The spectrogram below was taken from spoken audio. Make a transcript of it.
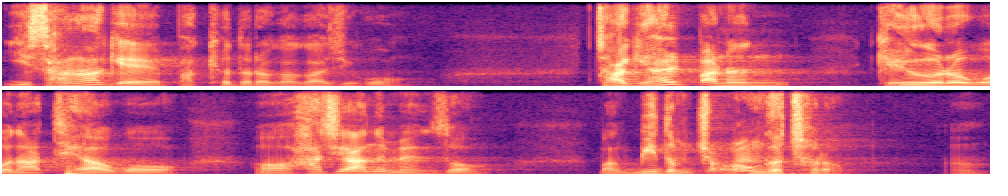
이상하게 박혀 들어가 가지고 자기 할 바는 게으르고 나태하고 어, 하지 않으면서 막 믿음 좋은 것처럼 어?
